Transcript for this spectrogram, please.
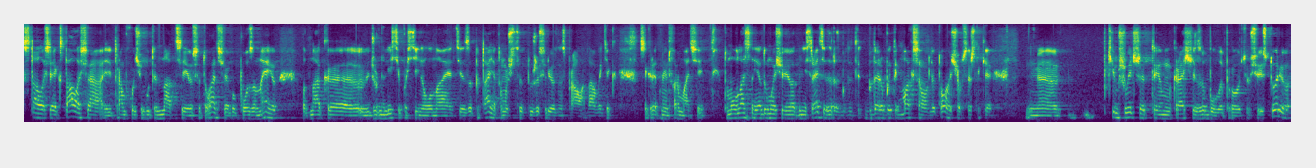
сталося як сталося, і Трамп хоче бути над цією ситуацією або поза нею. Однак е, від журналістів постійно лунають запитання, тому що це дуже серйозна справа, да, витік секретної інформації. Тому, власне, я думаю, що його адміністрація зараз буде буде робити максимум для того, щоб все ж таки е, чим швидше, тим краще забули про цю всю історію.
